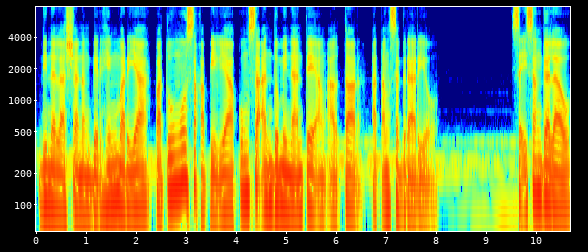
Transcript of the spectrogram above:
Dinala siya ng Birheng Maria patungo sa kapilya kung saan dominante ang altar at ang sagraryo. Sa isang galaw,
